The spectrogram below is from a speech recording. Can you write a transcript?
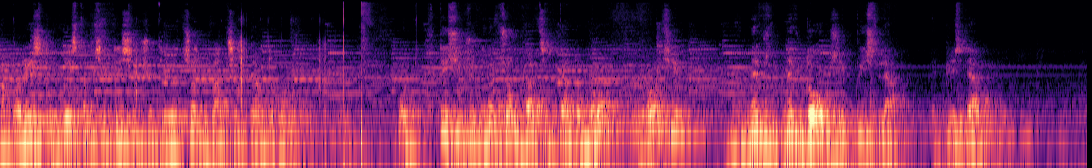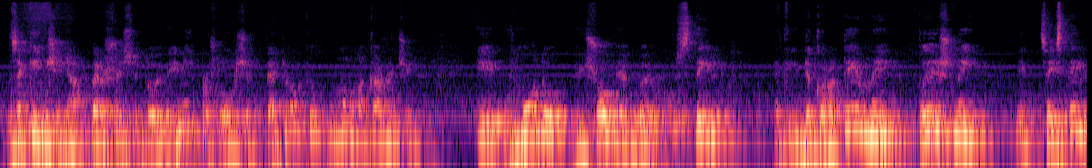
на Паризькій виставці 1925 року. От в 1925 році, невдовзі після, після закінчення Першої світової війни, пройшло лише 5 років, умовно кажучи, і в моду війшов якби стиль такий декоративний, пишний. І цей стиль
